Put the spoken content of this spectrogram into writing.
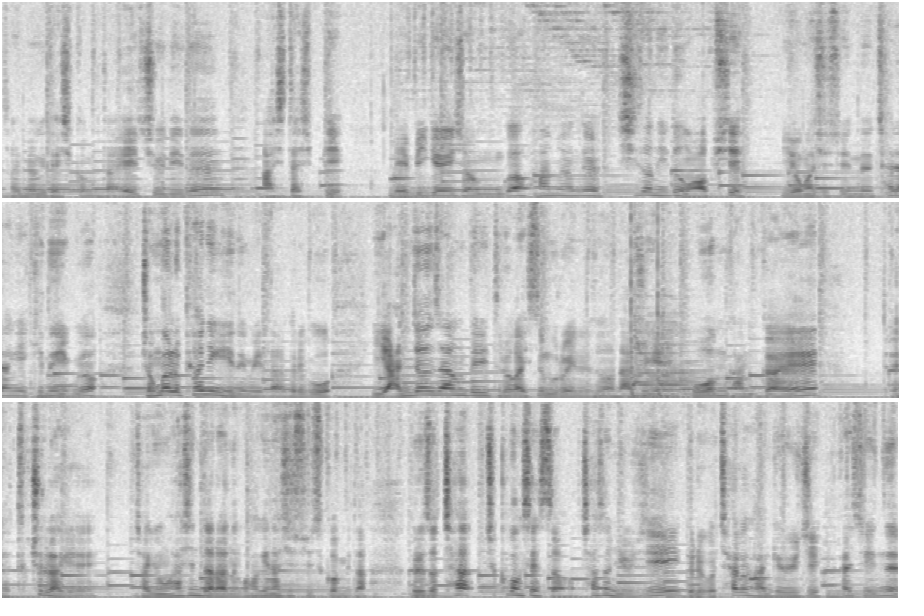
설명이 되실 겁니다. HUD는 아시다시피 내비게이션과 화면을 시선 이동 없이 이용하실 수 있는 차량의 기능이고요. 정말로 편의 기능입니다. 그리고 이 안전사항들이 들어가 있음으로 인해서 나중에 보험 감가에 예, 특출나게 작용하신다라는 거 확인하실 수 있을 겁니다. 그래서 차 축구방 센서, 차선 유지, 그리고 차간 간격 유지 할 수 있는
